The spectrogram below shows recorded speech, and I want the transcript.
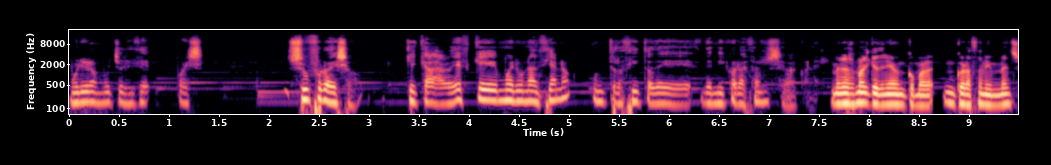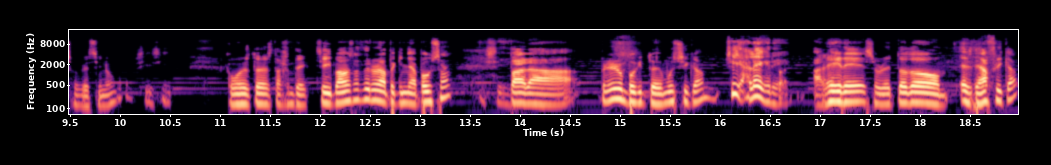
murieron muchos. Dice, pues sufro eso, que cada vez que muere un anciano, un trocito de, de mi corazón se va con él. Menos mal que tenía un, un corazón inmenso, que si no, Sí, sí. como es toda esta gente. Sí, vamos a hacer una pequeña pausa Sí, para poner un poquito de música. Sí, alegre. Alegre, sobre todo es de África,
